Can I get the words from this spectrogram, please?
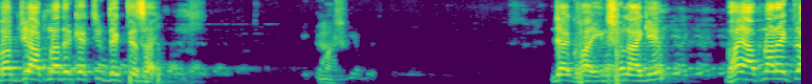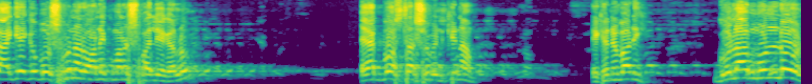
বাবজি আপনাদেরকে একটু দেখতে চাই। যাক ভাই ইনশাল্লাহ আগে ভাই আপনারা একটু আগে আগে বসবেন আর অনেক মানুষ পালিয়ে গেল। এক বস্তা শুবেন কি নাম? এখানে বাড়ি? গোলাম মন্ডল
